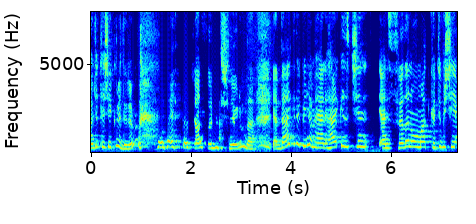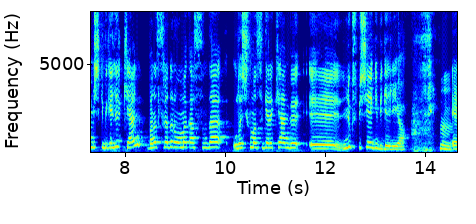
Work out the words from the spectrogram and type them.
Önce teşekkür ederim. Soruyu düşünüyorum da. Ya belki de bilmiyorum yani herkes için yani sıradan olmak kötü bir şeymiş gibi gelirken bana sıradan olmak aslında ulaşılması gereken bir e, lüks bir şey gibi geliyor. Hmm. E,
